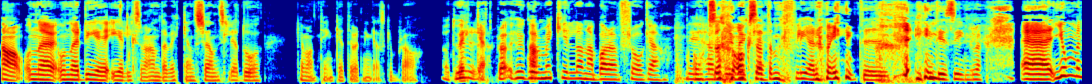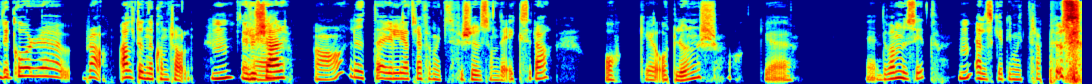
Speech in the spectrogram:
ja, och, när, och när det är liksom enda veckans känsliga, då kan man tänka att det var en ganska bra Ja, då vecka. rätt bra. Hur går Ja. det med killarna? Bara en fråga. Det också, också att de är fler och inte, i, inte är singlar. Eh, jo, men det går eh, bra. Allt under kontroll. mm. Är du eh, kär? Ja, lite. Eller jag träffade mitt förtjusande ex idag och eh, åt lunch. Och, eh, eh, det var mysigt. Mm. Älskade mitt trapphus.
